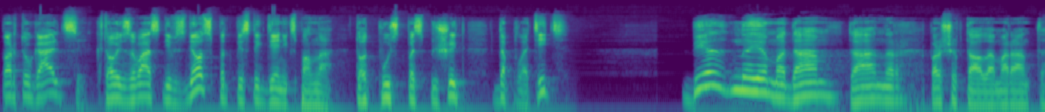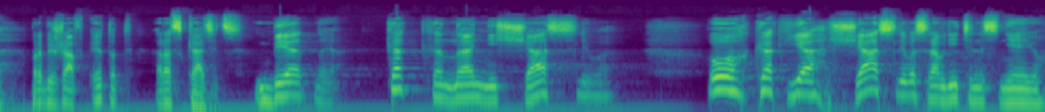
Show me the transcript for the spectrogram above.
Португальцы, кто из вас не взнес подписных денег сполна, тот пусть поспешит доплатить. «Бедная мадам Таннер», – прошептала Амаранта, пробежав этот рассказец. «Бедная! Как она несчастлива! О, как я счастлива сравнительно с нею!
